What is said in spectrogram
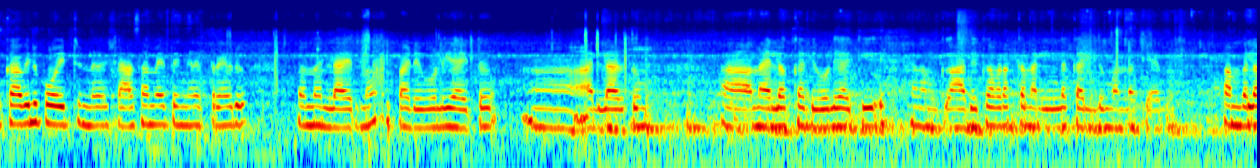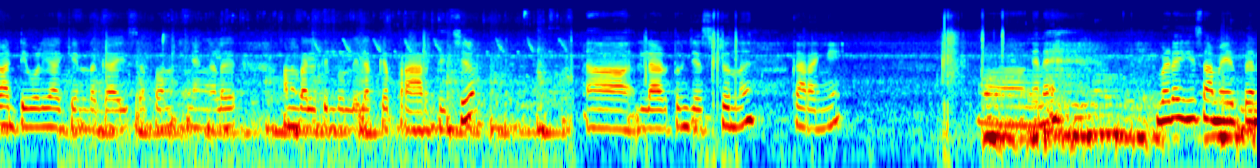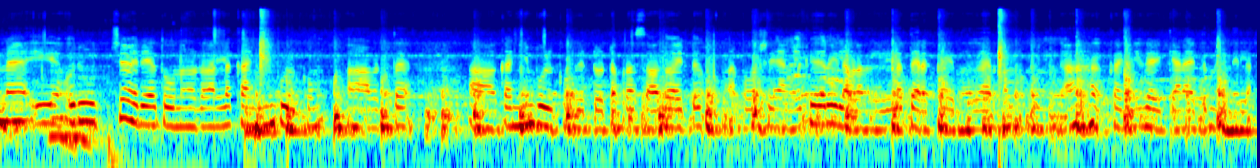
കാവിൽ പോയിട്ടുണ്ട്. പക്ഷെ ആ സമയത്ത് ഇങ്ങനെ ഇത്രയും ഒരു ഇതൊന്നും ഇല്ലായിരുന്നു. ഇപ്പം അടിപൊളിയായിട്ട് എല്ലായിടത്തും നിലമൊക്കെ അടിപൊളിയാക്കി. നമുക്ക് ആദ്യമൊക്കെ അവിടെയൊക്കെ നല്ല കല്ലും മണ്ണൊക്കെ ആയിരുന്നു അമ്പലം അടിപൊളിയാക്കിയിട്ടുണ്ട് ഗൈസ് അപ്പം ഞങ്ങൾ അമ്പലത്തിന്റെ ഉള്ളിലൊക്കെ പ്രാർത്ഥിച്ച് എല്ലായിടത്തും ജസ്റ്റ് ഒന്ന് കറങ്ങി അങ്ങനെ. ഇവിടെ ഈ സമയത്ത് തന്നെ ഈ ഒരു ഉച്ച വരെയാ തോന്നുന്നുണ്ട് നല്ല കഞ്ഞിയും പുഴുക്കും അവിടുത്തെ കഞ്ഞിയും പുഴുക്കും കിട്ടും കേട്ടോ പ്രസാദമായിട്ട്. അപ്പോൾ പക്ഷേ ഞങ്ങൾ കയറിയില്ല അവിടെ നല്ല തിരക്കായിരുന്നു. കാരണം കഞ്ഞി കഴിക്കാനായിട്ട് നിന്നില്ല.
